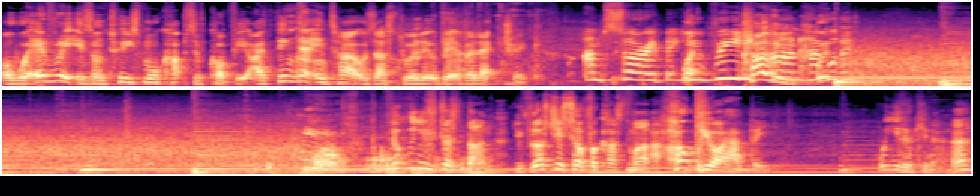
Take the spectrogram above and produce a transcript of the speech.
or whatever it is on two small cups of coffee. I think that entitles us to a little bit of electric. I'm sorry, but Wait, you really Chloe, can't have we- all the. Look what you've just done. You've lost yourself a customer. I hope you're happy. What are you looking at, huh?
